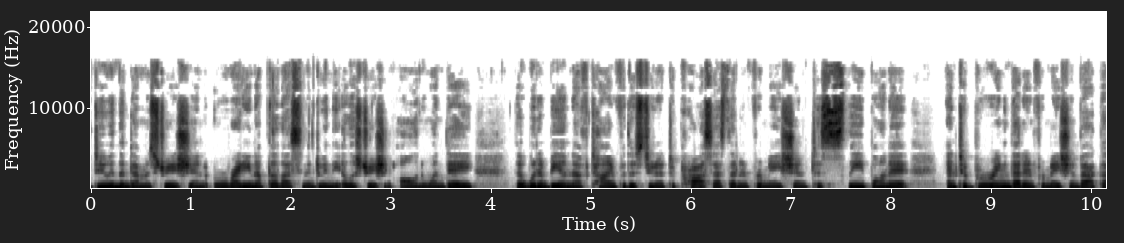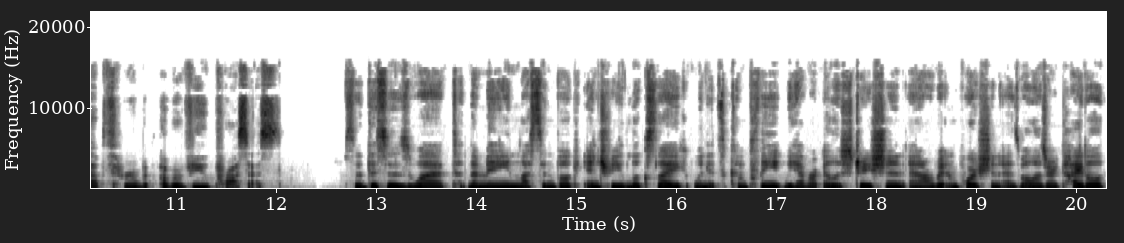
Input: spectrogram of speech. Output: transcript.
doing the demonstration, writing up the lesson, and doing the illustration all in one day, that wouldn't be enough time for the student to process that information, to sleep on it, and to bring that information back up through a review process. So this is what the main lesson book entry looks like when it's complete. We have our illustration and our written portion as well as our title.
